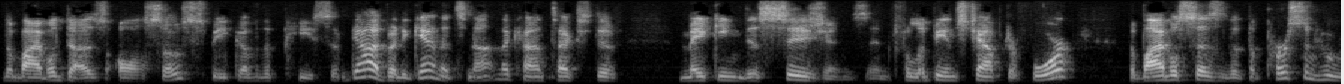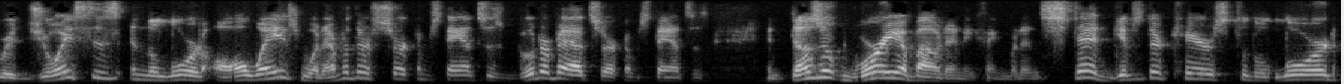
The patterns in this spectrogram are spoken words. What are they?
the Bible does also speak of the peace of God. But again, it's not in the context of making decisions. In Philippians chapter 4, the Bible says that the person who rejoices in the Lord always, whatever their circumstances, good or bad circumstances, and doesn't worry about anything, but instead gives their cares to the Lord,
